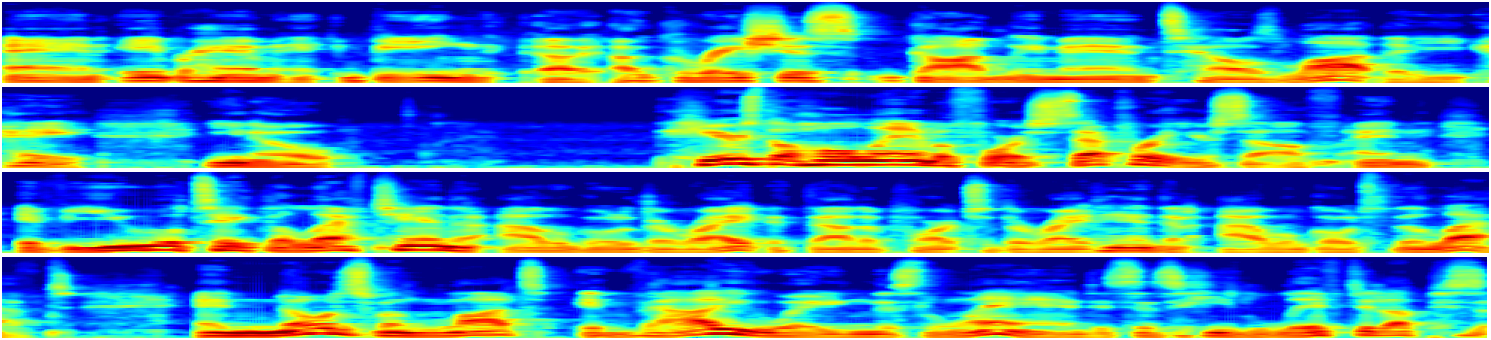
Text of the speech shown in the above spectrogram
And Abraham, eh, being a, a gracious, godly man, tells Lot that, hey, you know, here's the whole land before separate yourself. And if you will take the left hand then i will go to the right. If thou depart to the right hand then i will go to the left. And notice when lot's evaluating this land it says he lifted up his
